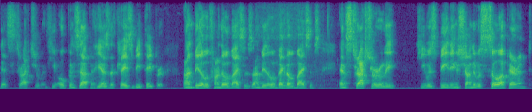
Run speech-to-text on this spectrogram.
that structure when he opens up and he has that crazy V taper, unbeatable front double biceps, unbeatable back double biceps, and structurally he was beating Shaun. It was so apparent.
